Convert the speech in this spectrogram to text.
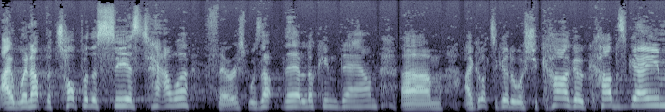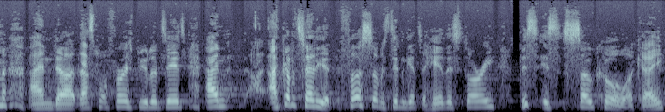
I went up the top of the Sears Tower. Ferris was up there looking down. Um, I got to go to a Chicago Cubs game, and uh, that's what Ferris Bueller did. And I, I got to tell you, first service didn't get to hear this story. This is so cool, okay?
